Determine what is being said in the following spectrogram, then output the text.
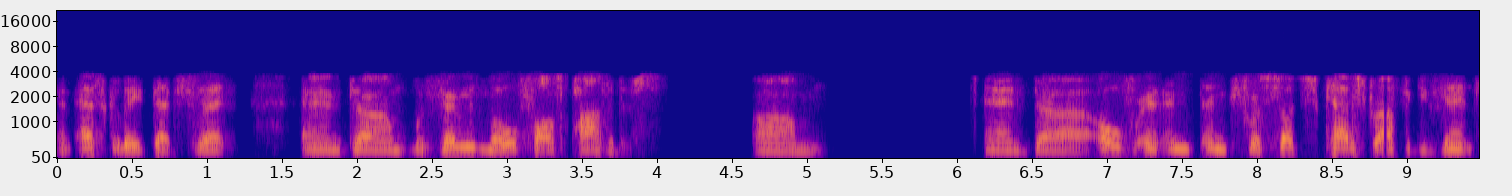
and escalate that threat and um, with very low false positives. Um, and uh, over and, and for such catastrophic events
